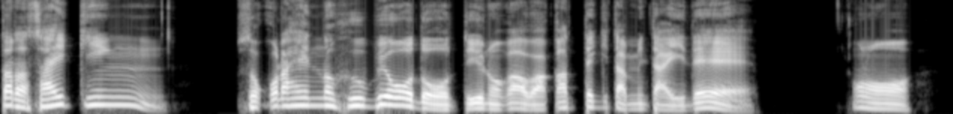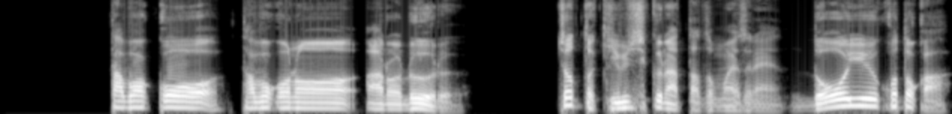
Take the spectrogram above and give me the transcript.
ただ最近、そこら辺の不平等っていうのが分かってきたみたいで、この、タバコ、タバコの、あの、ルール。ちょっと厳しくなったと思いますね。どういうことか。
